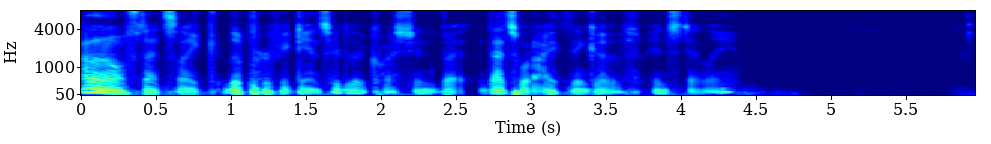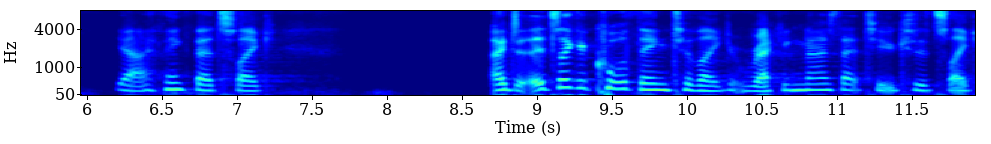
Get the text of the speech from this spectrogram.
i don't know if that's like the perfect answer to the question but that's what i think of instantly Yeah, I think that's like, I d- it's like a cool thing to like recognize that too, because it's like,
